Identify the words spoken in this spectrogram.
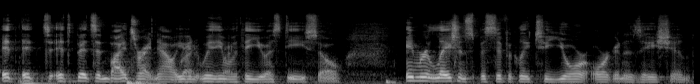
it, it's it's bits and bytes right now, even right, with even right. with the USD. So, in relation specifically to your organization,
